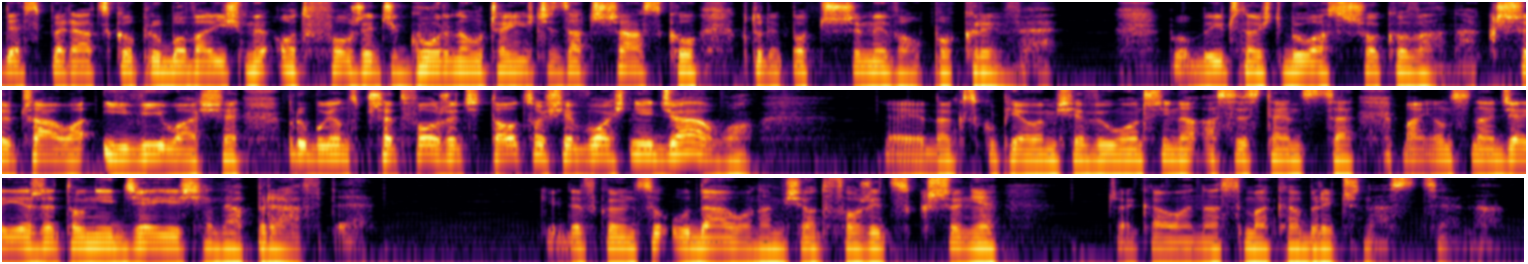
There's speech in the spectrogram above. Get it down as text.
desperacko próbowaliśmy otworzyć górną część zatrzasku, który podtrzymywał pokrywę. Publiczność była zszokowana, krzyczała i wiła się, próbując przetworzyć to, co się właśnie działo. Ja jednak skupiałem się wyłącznie na asystentce, mając nadzieję, że to nie dzieje się naprawdę. Kiedy w końcu udało nam się otworzyć skrzynię, czekała nas makabryczna scena.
